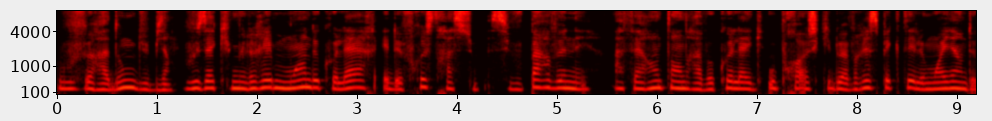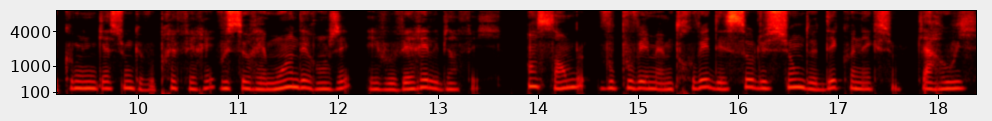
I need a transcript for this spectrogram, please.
vous fera donc du bien. Vous accumulerez moins de colère et de frustration. Si vous parvenez à faire entendre à vos collègues ou proches qui doivent respecter le moyen de communication que vous préférez, vous serez moins dérangé et vous verrez les bienfaits. Ensemble, vous pouvez même trouver des solutions de déconnexion. Car oui,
